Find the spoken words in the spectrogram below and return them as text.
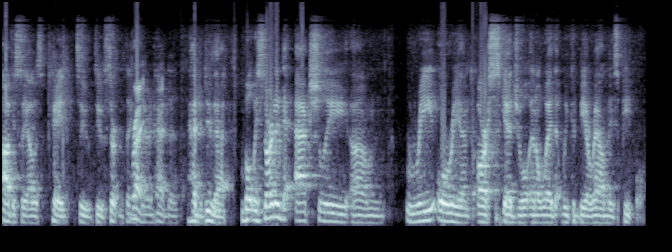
Obviously, I was paid to do certain things Right, and had to had to do that. But we started to actually um, reorient our schedule in a way that we could be around these people.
